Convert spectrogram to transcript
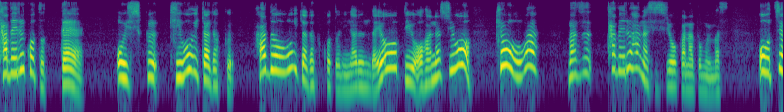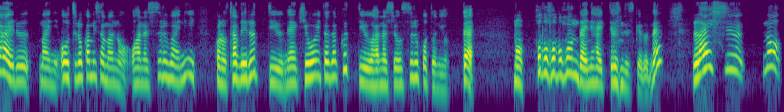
食べることって、美味しく気をいただく、波動をいただくことになるんだよっていうお話を、今日はまず食べる話しようかなと思います。お家入る前に、お家の神様のお話する前に、この食べるっていうね、気をいただくっていう話をすることによって、もうほぼほぼ本題に入ってるんですけどね、来週の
